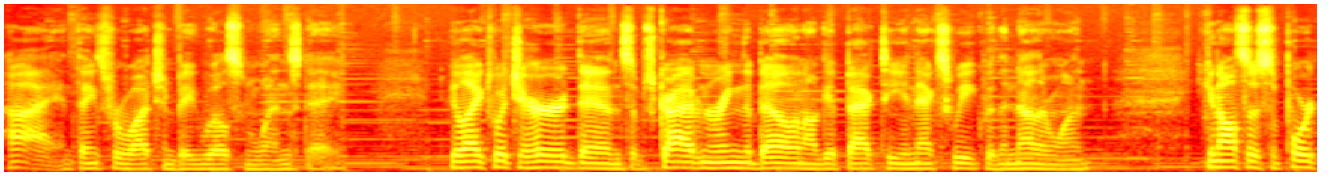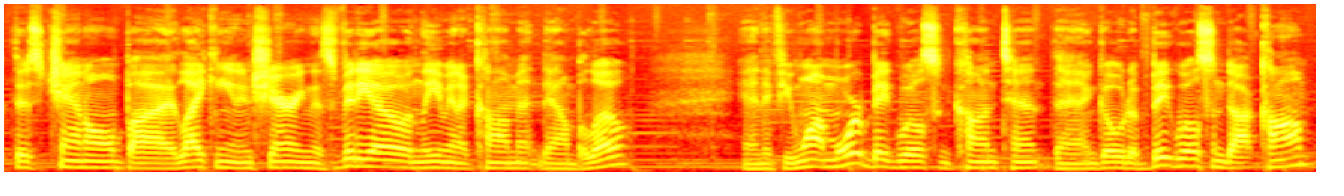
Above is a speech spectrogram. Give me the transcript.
Hi, and thanks for watching Big Wilson Wednesday. If you liked what you heard, then subscribe and ring the bell, and I'll get back to you next week with another one. You can also support this channel by liking and sharing this video and leaving a comment down below. And if you want more Big Wilson content, then go to bigwilson.com,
